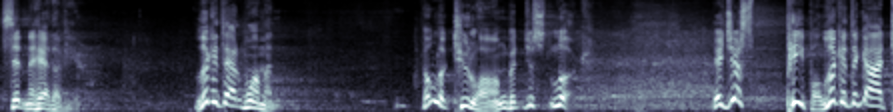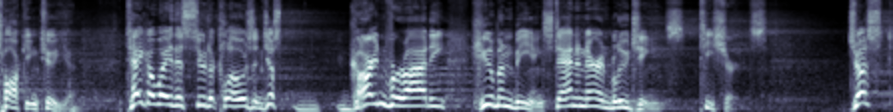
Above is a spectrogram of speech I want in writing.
sitting ahead of you. Look at that woman. Don't look too long, but just look. They're just people. Look at the guy talking to you. Take away this suit of clothes and just garden variety human beings standing there in blue jeans, t shirts. Just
